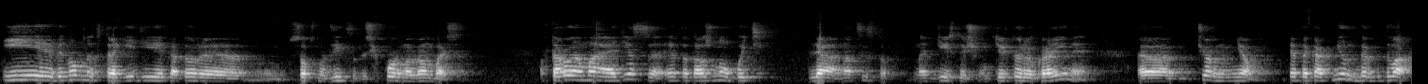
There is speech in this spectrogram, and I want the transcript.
и виновных в трагедии, которая, собственно, длится до сих пор на Донбассе. 2 мая Одесса это должно быть для нацистов, действующих на территории Украины, э, черным днем. Это как Нюрнберг-2.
